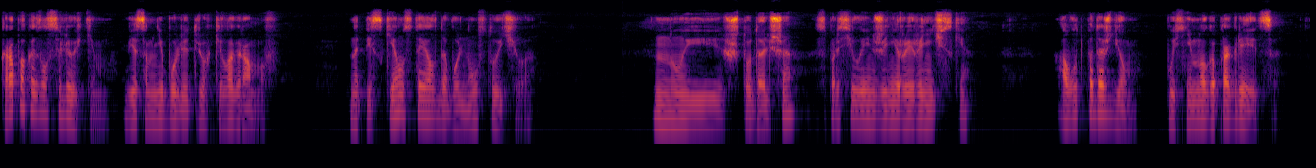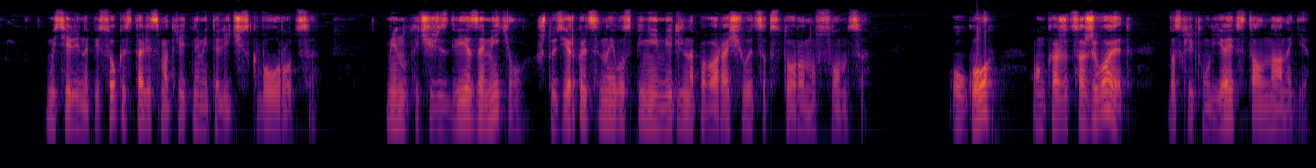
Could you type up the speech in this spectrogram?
Краб оказался легким, весом не более трех килограммов. На песке он стоял довольно устойчиво. «Ну и что дальше?» – спросила инженер иронически. «А вот подождем, пусть немного прогреется». Мы сели на песок и стали смотреть на металлического уродца. Минуты через две я заметил, что зеркальце на его спине медленно поворачивается в сторону солнца. «Ого! Он, кажется, оживает!» – воскликнул я и встал на ноги.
